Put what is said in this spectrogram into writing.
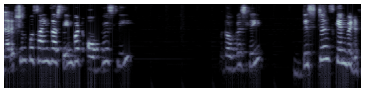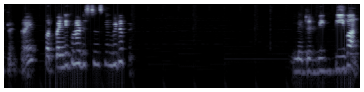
direction cosines are same, but obviously, but obviously distance can be different, right? Perpendicular distance can be different. Let it be P1.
